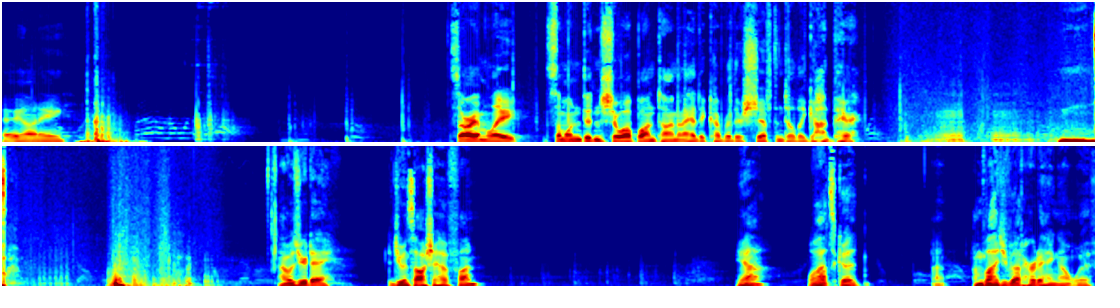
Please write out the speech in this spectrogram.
Hey, honey. Sorry I'm late. Someone didn't show up on time and I had to cover their shift until they got there. How was your day? Did you and Sasha have fun? Yeah? Well, that's good. I- I'm glad you've got her to hang out with.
